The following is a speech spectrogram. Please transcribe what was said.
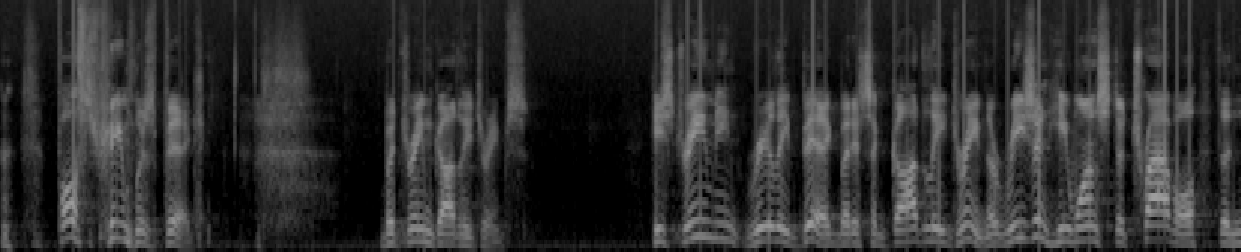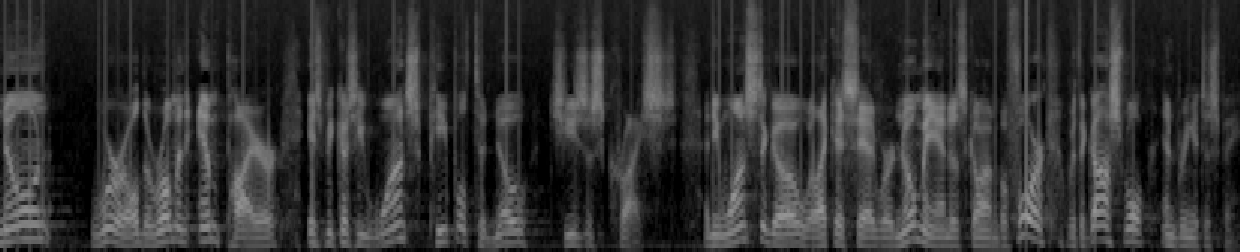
Paul's dream was big, but dream godly dreams. He's dreaming really big, but it's a godly dream. The reason he wants to travel the known world, the Roman Empire, is because he wants people to know Jesus Christ. And he wants to go, like I said, where no man has gone before with the gospel and bring it to Spain.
